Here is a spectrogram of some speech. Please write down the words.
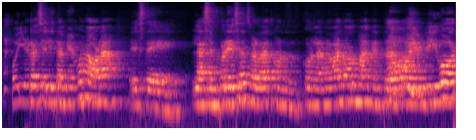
Oye, Gracias, y también, bueno, ahora este, las empresas, ¿verdad? Con, con la nueva norma que entró en vigor,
